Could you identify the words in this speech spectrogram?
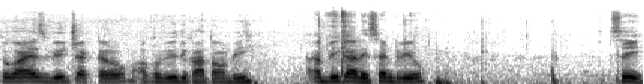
सो गाइस व्यू चेक करो। आपको व्यू दिखाता हूँ अभी। अभी का रिसेंट व्यू सी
